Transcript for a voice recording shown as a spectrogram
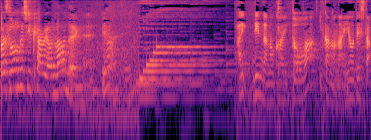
as long as you carry on learning. Yeah. はい、リンダの回答は以下の内容でした、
